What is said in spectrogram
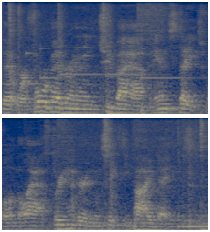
that were four bedroom, two bath in Statesville in the last 365 days.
